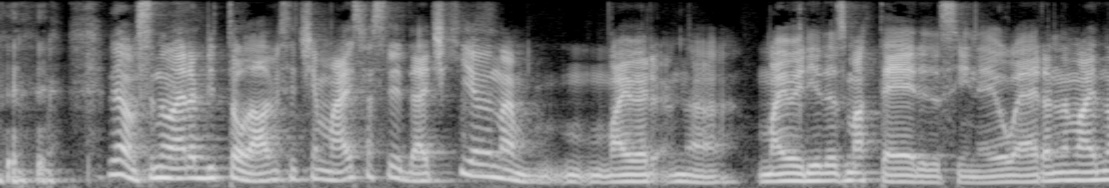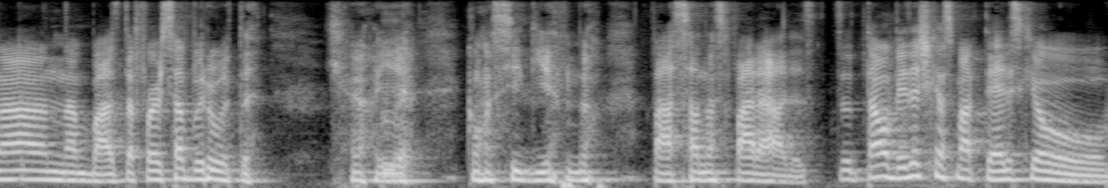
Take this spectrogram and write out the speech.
não, você não era bitolado, você tinha mais facilidade que eu na, maior, na maioria das matérias, assim, né? Eu era mais na, na base da força bruta que eu ia conseguindo passar nas paradas. Talvez acho que as matérias que eu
